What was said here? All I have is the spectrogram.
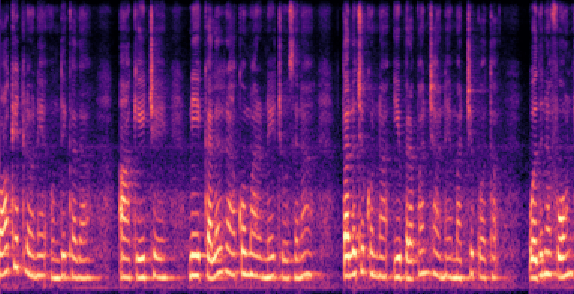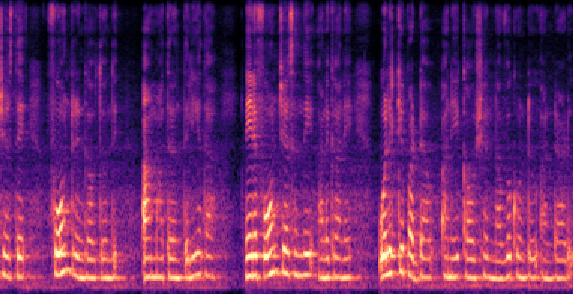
పాకెట్లోనే ఉంది కదా. ఆ కీచే నీ కలర్ రాకుమారిని చూసినా తలుచుకున్న ఈ ప్రపంచాన్ని మర్చిపోతా. వదిన ఫోన్ చేస్తే ఫోన్ రింగ్ అవుతుంది. ఆ మాత్రం తెలియదా? నేను ఫోన్ చేసింది అనగానే ఉలిక్కి పడ్డావు అని కౌశల్ నవ్వుకుంటూ అంటాడు.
